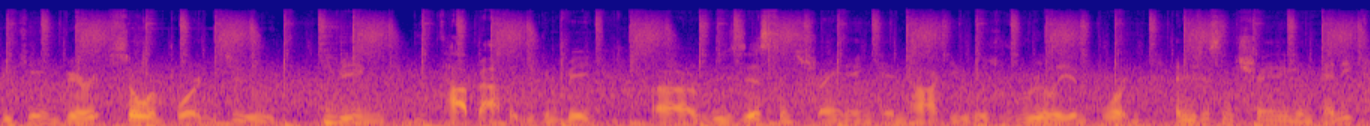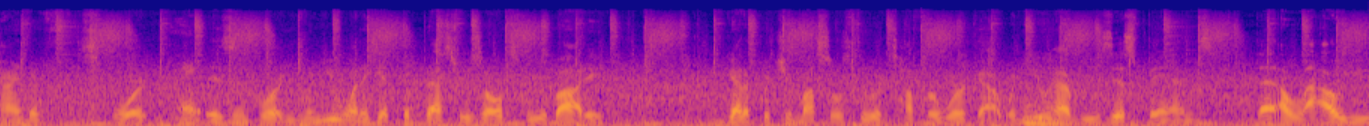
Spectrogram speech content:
became very so important to being the top athlete you can be. Uh, resistance training in hockey was really important, and resistance training in any kind of sport right. is important. When you want to get the best results for your body, you got to put your muscles through a tougher workout. When mm -hmm. you mm-hmm. have resist bands that allow you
